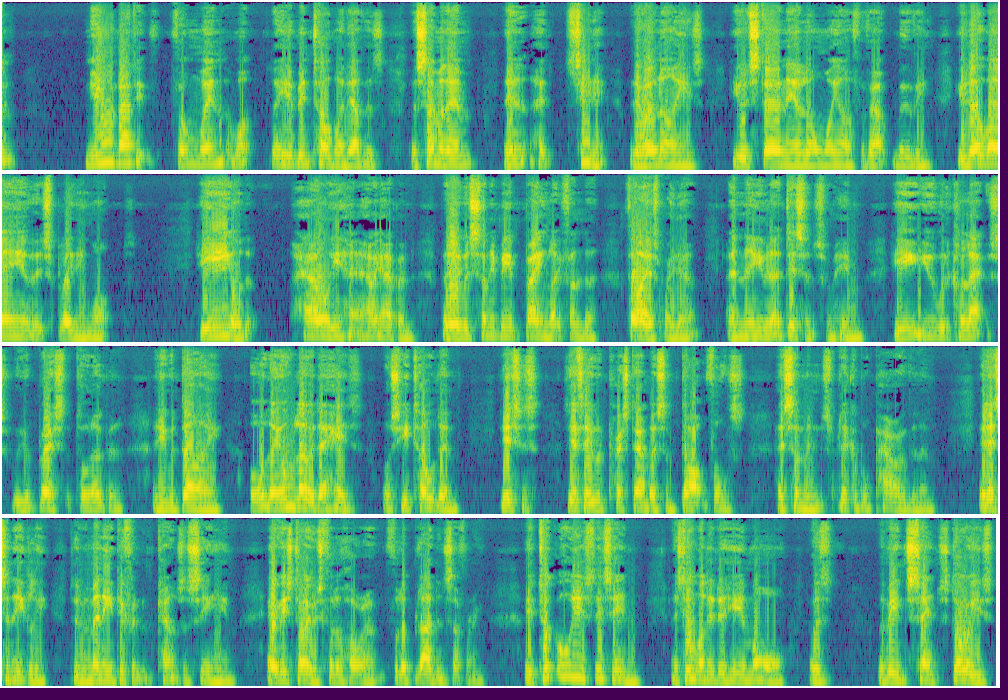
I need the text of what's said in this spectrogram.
knew about it from when what they had been told by the others, but some of them then had seen it with their own eyes. He would stand there a long way off without moving, you no way of explaining what he or the, how he how it happened, but there would suddenly be a bang like thunder. Fire sprayed out, and even at a distance from him, he you would collapse with your breast torn open, and he would die. Or they all lowered their heads, or she told them this is as if they were pressed down by some dark force, had some inexplicable power over them. They listened eagerly to the many different accounts of seeing him, Every story was full of horror, full of blood and suffering. It took all this, this in and still wanted to hear more was, was being said, stories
